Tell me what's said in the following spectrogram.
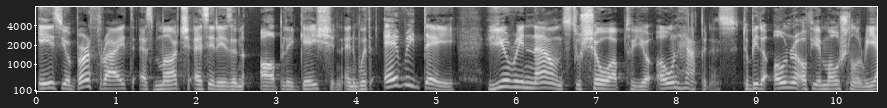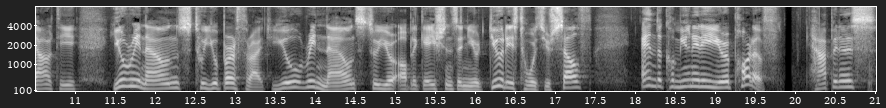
is your birthright as much as it is an obligation. And with every day you renounce to show up to your own happiness, to be the owner of your emotional reality, you renounce to your birthright. You renounce to your obligations and your duties towards yourself and the community you're a part of. Happiness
